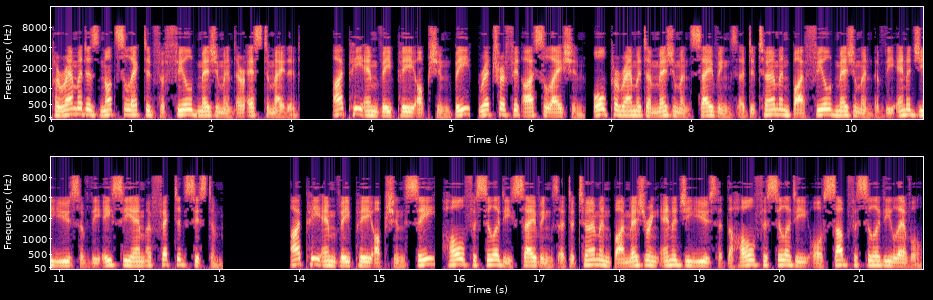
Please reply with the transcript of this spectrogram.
Parameters not selected for field measurement are estimated. IPMVP Option B – Retrofit isolation – All parameter measurement savings are determined by field measurement of the energy use of the ECM-affected system. IPMVP Option C – Whole facility savings are determined by measuring energy use at the whole facility or sub-facility level.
